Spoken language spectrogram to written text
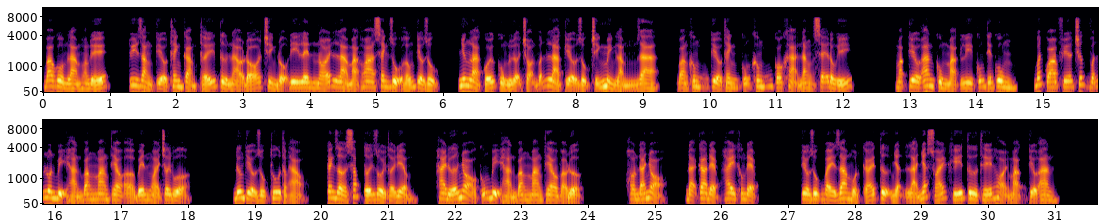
Bao gồm làm hoàng đế, tuy rằng Tiểu Thanh cảm thấy từ nào đó trình độ đi lên nói là mạc hoa xanh dụ hống Tiểu Dục, nhưng là cuối cùng lựa chọn vẫn là Tiểu Dục chính mình làm ra, bằng không Tiểu Thanh cũng không có khả năng sẽ đồng ý. Mạc Tiểu An cùng Mạc Ly cũng tiến cung, bất quá phía trước vẫn luôn bị Hàn băng mang theo ở bên ngoài chơi đùa. Đương Tiểu Dục thu thập hảo, canh giờ sắp tới rồi thời điểm, hai đứa nhỏ cũng bị hàn băng mang theo vào được. Hòn đá nhỏ, đại ca đẹp hay không đẹp? Tiểu dục bày ra một cái tự nhận là nhất xoáy khí tư thế hỏi Mạc Tiểu An.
